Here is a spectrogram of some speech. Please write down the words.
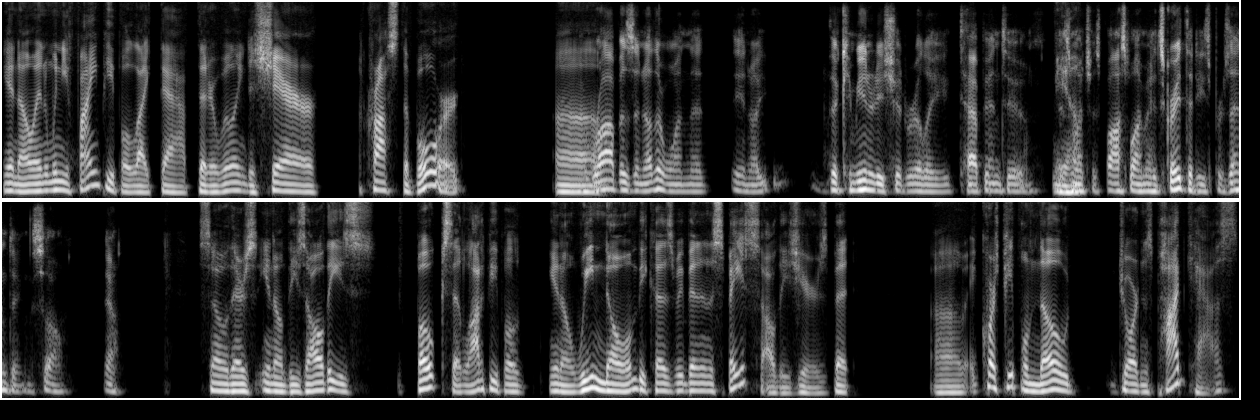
You know, and when you find people like that that are willing to share across the board, uh, Rob is another one that you know the community should really tap into as Yeah. much as possible. I mean, it's great that he's presenting. So yeah. So there's, you know, these all these folks that a lot of people, you know, we know them because we've been in the space all these years. But um, of course, people know Jordan's podcast.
